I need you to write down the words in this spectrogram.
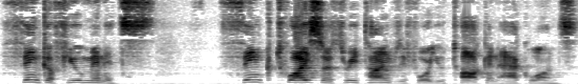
think a few minutes, think twice or three times before you talk and act once.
